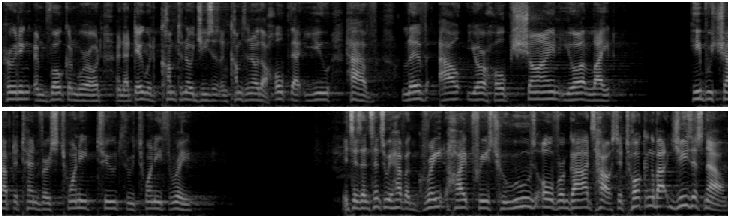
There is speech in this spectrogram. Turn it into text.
hurting and broken world and that they would come to know Jesus and come to know the hope that you have. Live out your hope, shine your light Hebrews chapter 10, verse 22 through 23. It says, And since we have a great high priest who rules over God's house, they're talking about Jesus now.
